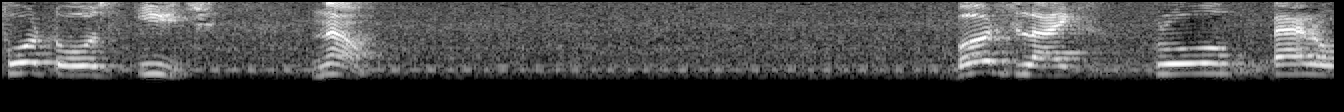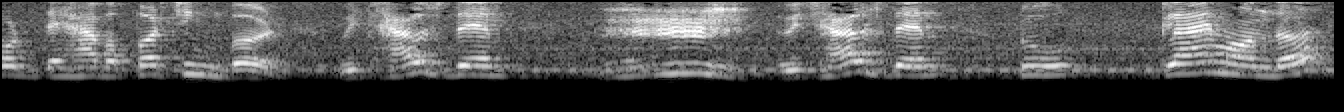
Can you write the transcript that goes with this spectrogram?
four toes each. Now, birds like crow, parrot, they have a perching bird which helps them which helps them to climb on the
